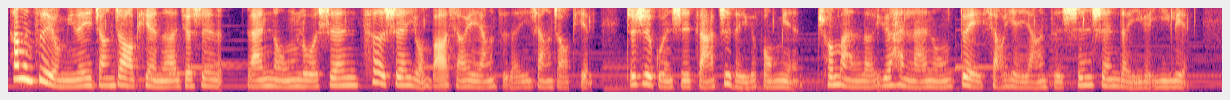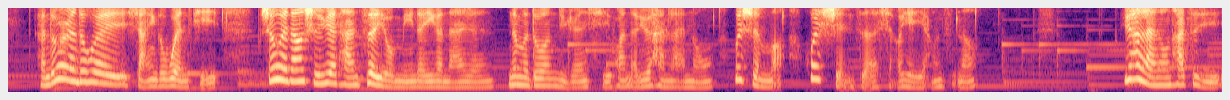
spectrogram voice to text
他们最有名的一张照片呢，就是兰农裸身侧身拥抱小野洋子的一张照片，这是滚石杂志的一个封面，充满了约翰兰农对小野洋子深深的一个依恋。很多人都会想一个问题。身为当时乐坛最有名的一个男人，那么多女人喜欢的约翰·兰农，为什么会选择小野洋子呢？约翰·兰农他自己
